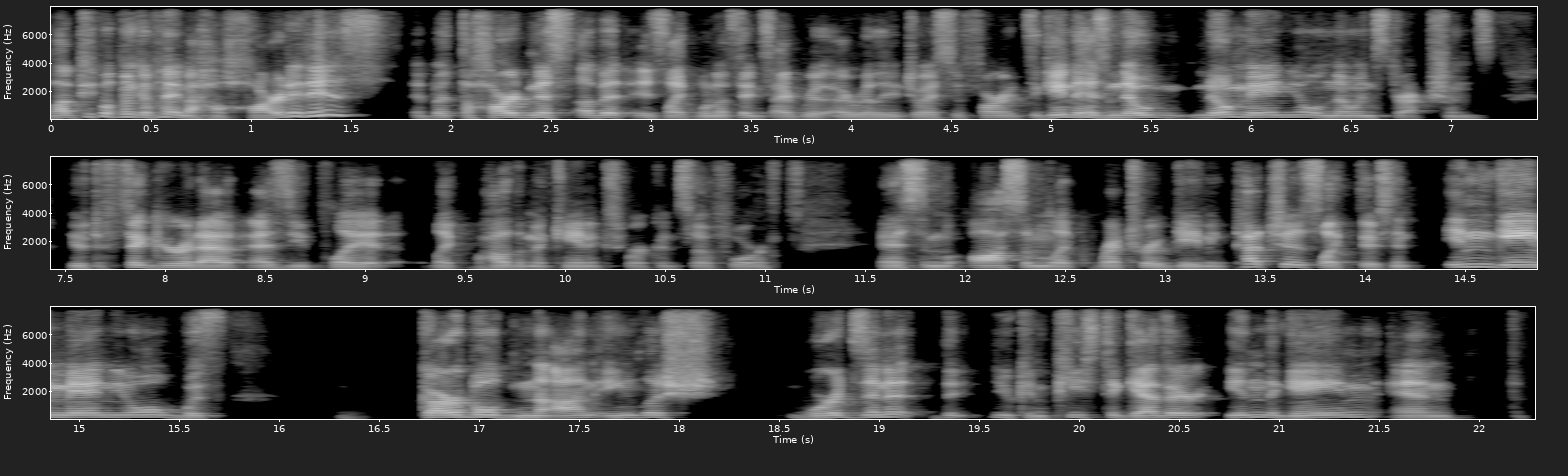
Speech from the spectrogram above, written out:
A lot of people have been complaining about how hard it is, but the hardness of it is like one of the things I, re- I really enjoy so far. It's a game that has no no manual, no instructions. You have to figure it out as you play it, like how the mechanics work and so forth. It has some awesome like retro gaming touches. Like there's an in-game manual with garbled non-English words in it that you can piece together in the game, and the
